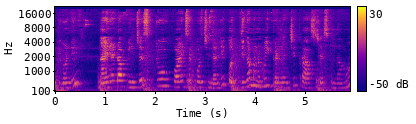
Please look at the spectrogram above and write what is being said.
ఇదిగోండి nine and half inches two points ఎక్కువ వచ్చిందండి. కొద్దిగా మనము ఇక్కడ నుంచి క్రాస్ చేసుకుందాము.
